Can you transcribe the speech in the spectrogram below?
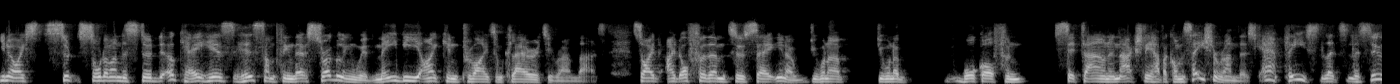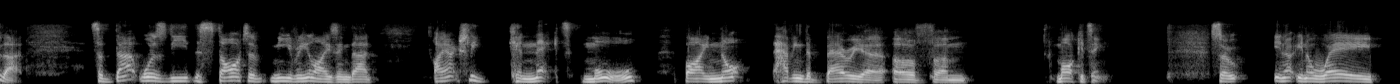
you know I sort of understood. Okay, here's here's something they're struggling with. Maybe I can provide some clarity around that. So I'd, I'd offer them to say, you know, do you want to do you want to walk off and sit down and actually have a conversation around this yeah please let's let's do that so that was the the start of me realizing that i actually connect more by not having the barrier of um, marketing so in a, in a way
